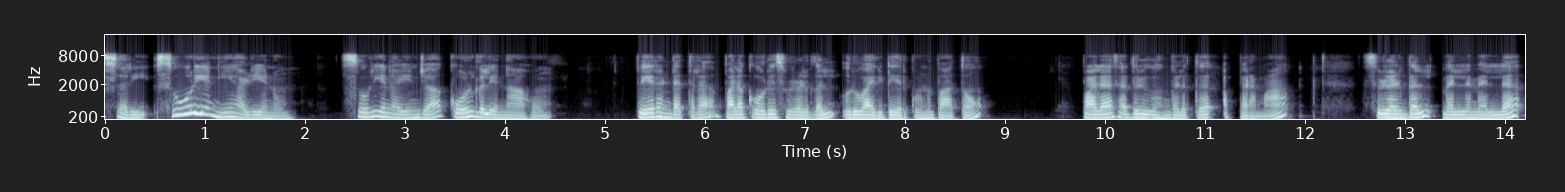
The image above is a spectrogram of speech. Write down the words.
சரி சூரியன் ஏன் அழியணும்? சூரியன் அழிஞ்சா கோள்கள் என்ன ஆகும்? பேரண்டத்தில் பல கோடி சுழல்கள் உருவாகிட்டே இருக்கும்னு பார்த்தோம். பல சதுரயுகங்களுக்கு அப்புறமா சுழல்கள் மெல்ல மெல்ல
